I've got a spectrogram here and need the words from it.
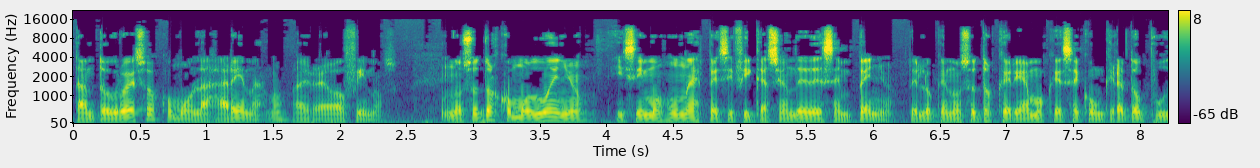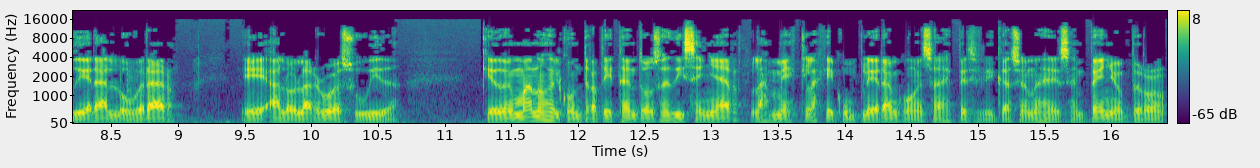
tanto gruesos como las arenas, ¿no? agregados finos. Nosotros como dueño hicimos una especificación de desempeño de lo que nosotros queríamos que ese concreto pudiera lograr eh, a lo largo de su vida. Quedó en manos del contratista entonces diseñar las mezclas que cumplieran con esas especificaciones de desempeño, pero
